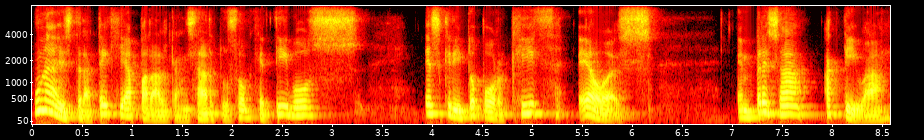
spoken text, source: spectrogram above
una estrategia para alcanzar tus objetivos, escrito por Keith Ellis, empresa activa,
